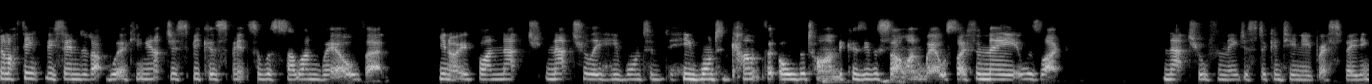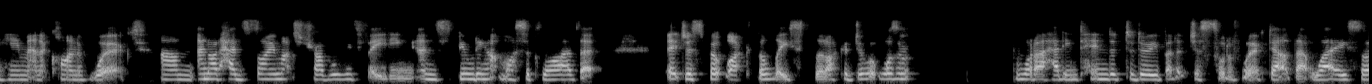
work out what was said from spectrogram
and I think this ended up working out just because Spencer was so unwell that, you know, by nat- naturally he wanted he wanted comfort all the time because he was so unwell. So for me, it was like natural for me just to continue breastfeeding him, and it kind of worked. Um, and I'd had so much trouble with feeding and building up my supply that it just felt like the least that I could do. It wasn't what I had intended to do, but it just sort of worked out that way. So,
